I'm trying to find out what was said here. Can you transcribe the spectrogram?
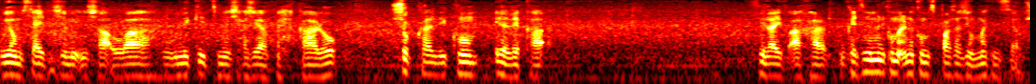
ويوم سعيد للجميع إن شاء الله. واللي كيتمنى شي حاجة ربي يحققها له. شكرا لكم. إلى اللقاء. في لايف آخر. وكنتمنى منكم أنكم تبارطاجيو ما تنساوش.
